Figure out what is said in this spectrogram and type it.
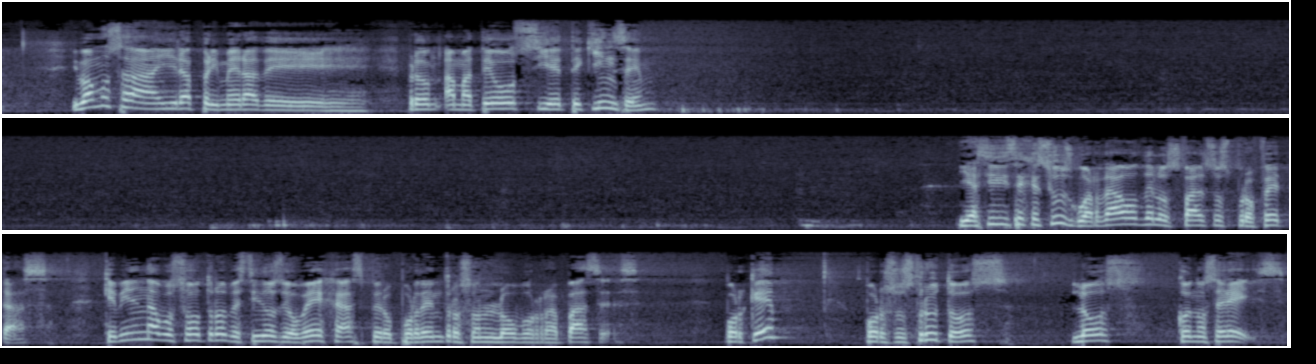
Y vamos a ir a primera de, perdón, a Mateo 7:15. Y así dice Jesús, guardaos de los falsos profetas, que vienen a vosotros vestidos de ovejas, pero por dentro son lobos rapaces. ¿Por qué? Por sus frutos los conoceréis.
